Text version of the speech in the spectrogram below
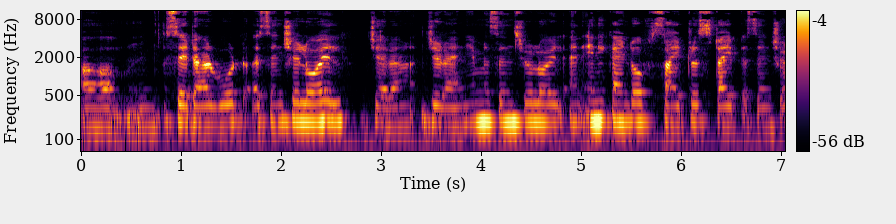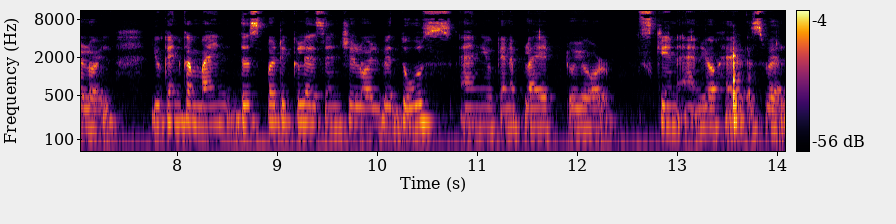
um, cedarwood essential oil ger geranium essential oil and any kind of citrus type essential oil. You can combine this particular essential oil with those and you can apply it to your skin and your hair as well.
